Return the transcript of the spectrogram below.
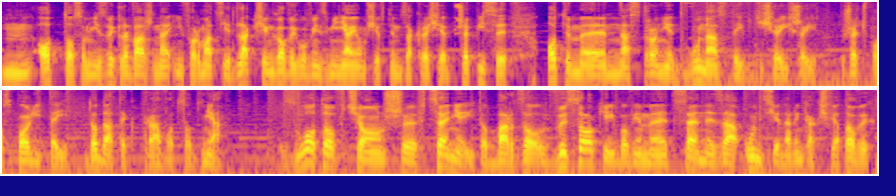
Mm, Oto są niezwykle ważne informacje dla księgowych, bowiem zmieniają się w tym zakresie przepisy. O tym e, na stronie 12 w dzisiejszej Rzeczpospolitej dodatek prawo co dnia. Złoto wciąż w cenie i to bardzo wysokiej, bowiem ceny za uncję na rynkach światowych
